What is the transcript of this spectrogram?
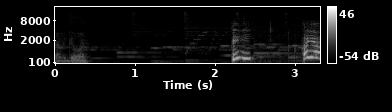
Have a good one. Bye. Yeah.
